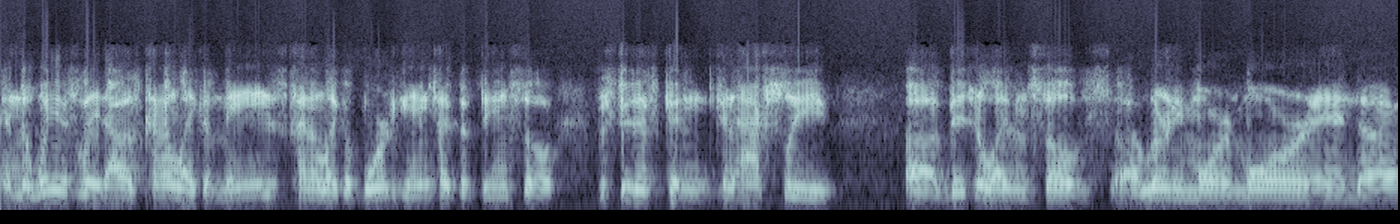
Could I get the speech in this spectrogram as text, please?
and the way it's laid out is kind of like a maze, kind of like a board game type of thing. So the students can can actually uh, visualize themselves uh, learning more and more and uh,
